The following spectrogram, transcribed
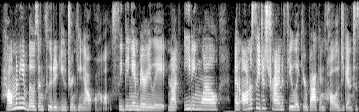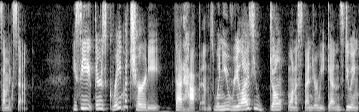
how many of those included you drinking alcohol, sleeping in very late, not eating well, and honestly just trying to feel like you're back in college again to some extent? You see, there's great maturity that happens when you realize you don't want to spend your weekends doing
